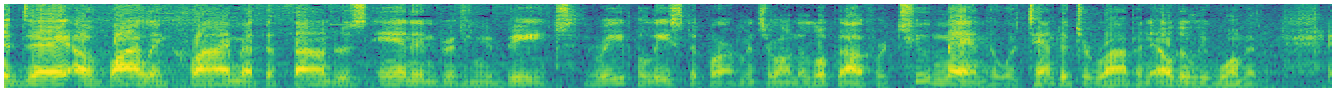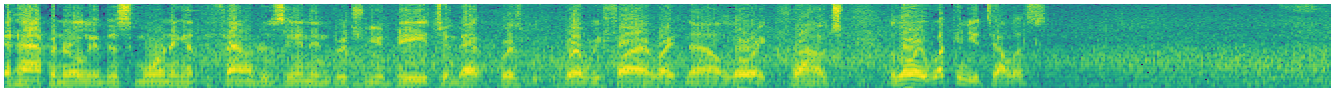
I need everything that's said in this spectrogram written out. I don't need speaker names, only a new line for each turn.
A day of violent crime at the Founders Inn in Virginia Beach. Three police departments are on the lookout for two men who attempted to rob an elderly woman. It happened earlier this morning at the Founders Inn in Virginia Beach, and that was where we find right now Lori Crouch. Lori, what can you tell us?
